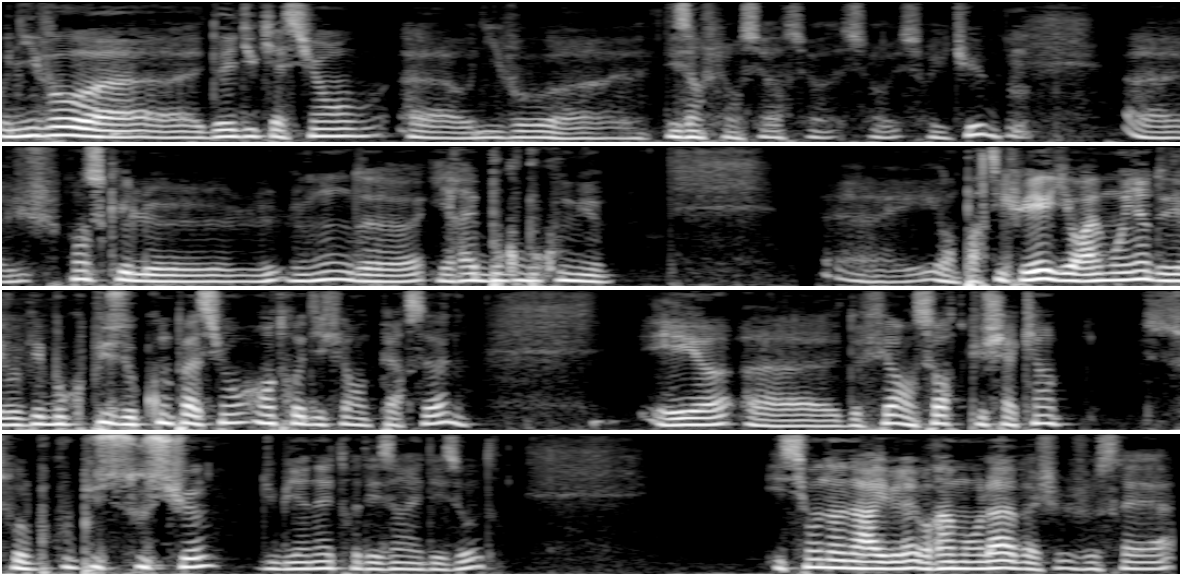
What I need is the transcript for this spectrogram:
au niveau euh, de l'éducation, euh, au niveau des influenceurs sur, sur, sur YouTube, mm. je pense que le, le monde irait beaucoup beaucoup mieux. et en particulier, il y aurait moyen de développer beaucoup plus de compassion entre différentes personnes et de faire en sorte que chacun soit beaucoup plus soucieux du bien-être des uns et des autres et si on en arrive vraiment là, bah, je, je, serais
